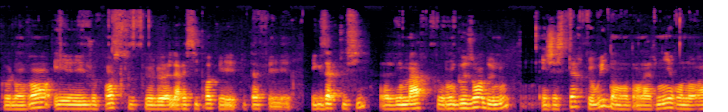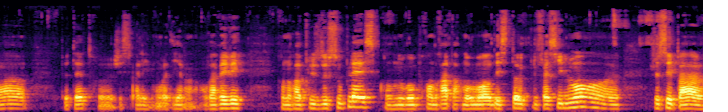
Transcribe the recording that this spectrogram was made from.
que, l'on vend et je pense que la réciproque est tout à fait exacte aussi. Euh, les marques ont besoin de nous et j'espère que oui, dans, l'avenir, on aura peut-être, euh, allez, on va dire, on va rêver qu'on aura plus de souplesse, qu'on nous reprendra par moments des stocks plus facilement. Euh, je sais pas.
